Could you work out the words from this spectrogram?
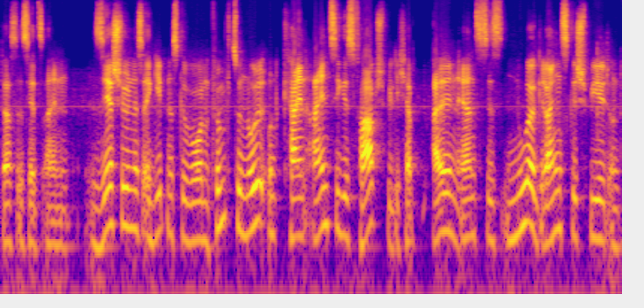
Das ist jetzt ein sehr schönes Ergebnis geworden, 5 zu 0 und kein einziges Farbspiel. Ich habe allen Ernstes nur Grangs gespielt und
